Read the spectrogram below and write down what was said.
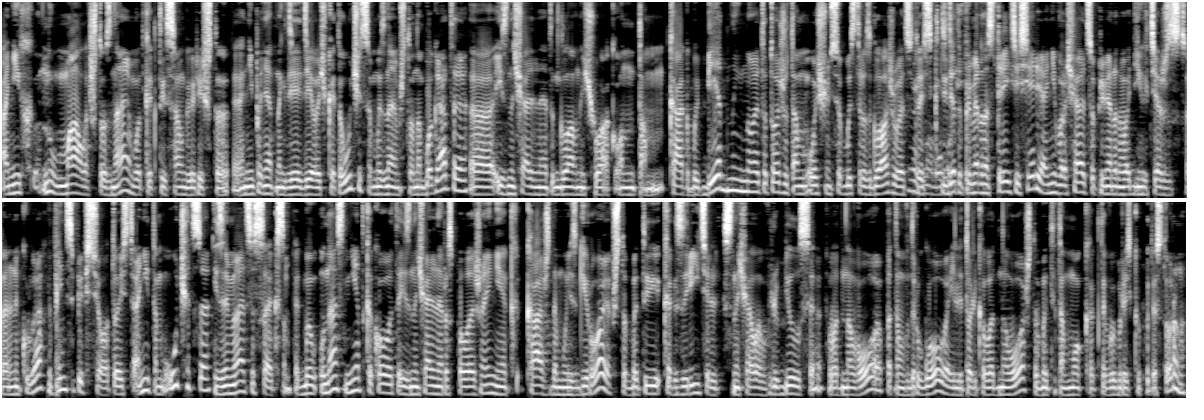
о них, ну, мало что знаем, вот как ты сам говоришь, что э, непонятно, где девочка это учится, мы знаем, что она богатая, э, изначально этот главный чувак, он там как бы бедный, но это тоже там очень все быстро сглаживается, ну, то есть где-то примерно с третьей серии они вращаются примерно в одних и тех же социальных кругах, и в принципе все, то есть они там учатся и занимаются сексом. Как бы у нас нет какого-то изначально расположения к каждому из героев, чтобы ты как зритель сначала влюбился в одного, потом в другого или только в одного, чтобы ты там мог как-то выбрать какую-то сторону,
